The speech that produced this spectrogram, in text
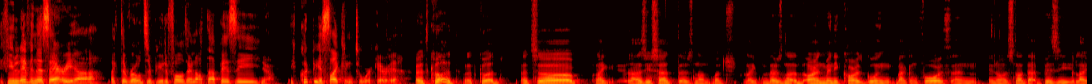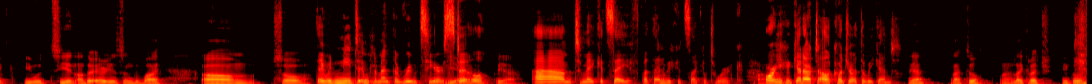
if you live in this area, like the roads are beautiful, they're not that busy. Yeah. It could be a cycling to work area. It could. It could. It's uh like as you said, there's not much like there's not aren't many cars going back and forth, and you know it's not that busy like you would see in other areas in Dubai. Um, so they would need to implement the routes here still. Yeah. Um, to make it safe, but then we could cycle to work, or you could get out to Al Qudra at the weekend. Yeah, that too. Like Rich, he goes.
